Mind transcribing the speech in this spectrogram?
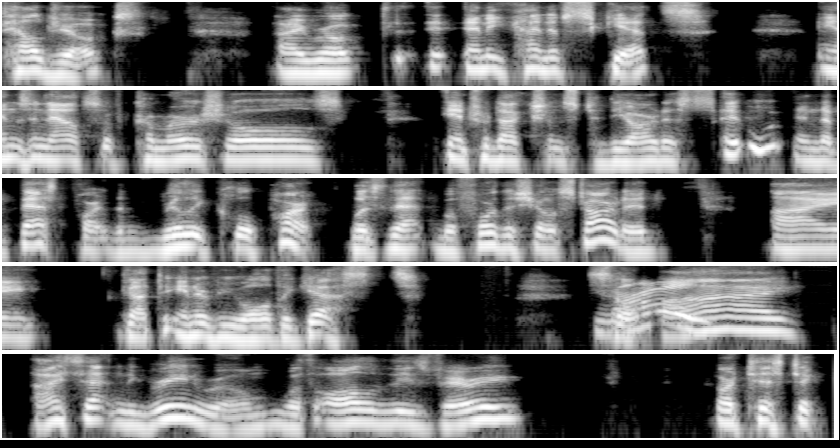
tell jokes. I wrote any kind of skits, ins and outs of commercials, introductions to the artists. And the best part, the really cool part, was that before the show started, I got to interview all the guests. So nice. I I sat in the green room with all of these very artistic,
